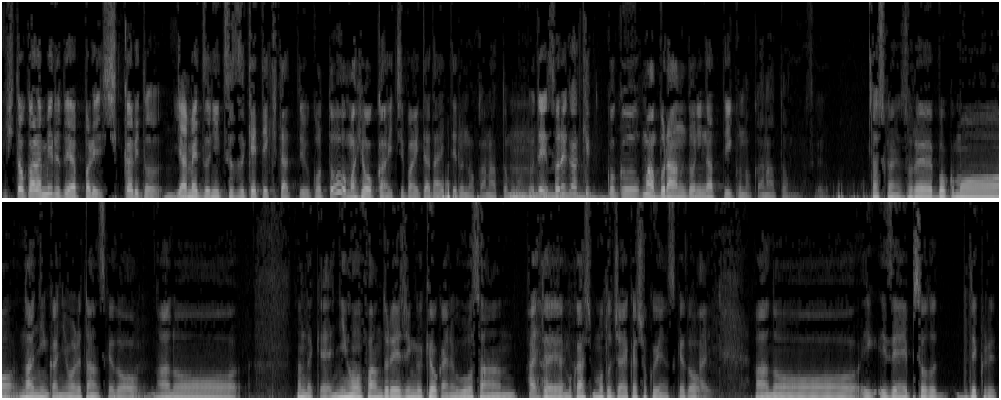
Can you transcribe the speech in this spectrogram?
人から見るとやっぱりしっかりとやめずに続けてきたっていうことを、まあ評価一番いただいてるのかなと思うので、うんそれが結局まあブランドになっていくのかなと思うんですけど。確かにそれ僕も何人かに言われたんですけど、あのーなんだっけ、日本ファンドレイジング協会の魚さんって昔、元 JICA 職員ですけど、はい。あの以前エピソード出てくれ、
